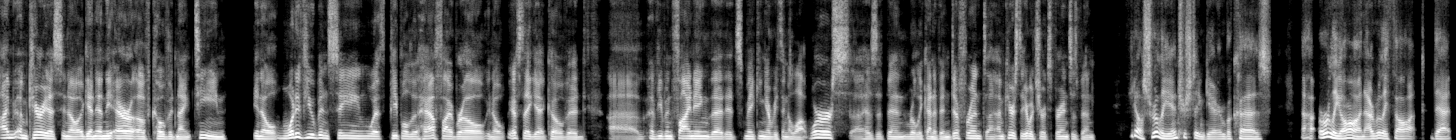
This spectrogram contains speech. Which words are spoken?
I'm I'm curious, you know, again, in the era of COVID-19, you know, what have you been seeing with people that have fibro, you know, if they get COVID? Uh, have you been finding that it's making everything a lot worse? Uh, has it been really kind of indifferent? I'm curious to hear what your experience has been. You know, it's really interesting, Darin, because uh, early on, I really thought that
